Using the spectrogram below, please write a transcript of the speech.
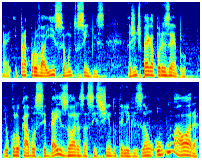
É, e para provar isso é muito simples. Se a gente pega, por exemplo, e eu colocar você 10 horas assistindo televisão ou uma hora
